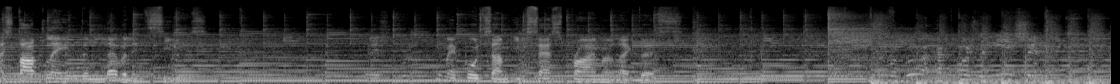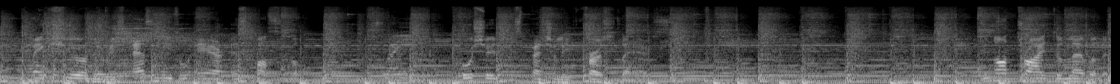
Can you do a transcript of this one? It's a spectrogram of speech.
I start laying the leveling seams. You may put some excess primer like this. Make sure there is as little air as possible. Push it, especially first layers. Do not try to level it.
